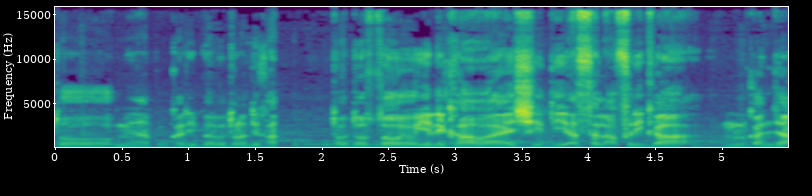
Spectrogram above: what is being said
तो मैं आपको करीब करके थोड़ा दिखा तो दोस्तों, ये लिखा हुआ है, शीदी असल अफ्रीका मुल्कन जा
